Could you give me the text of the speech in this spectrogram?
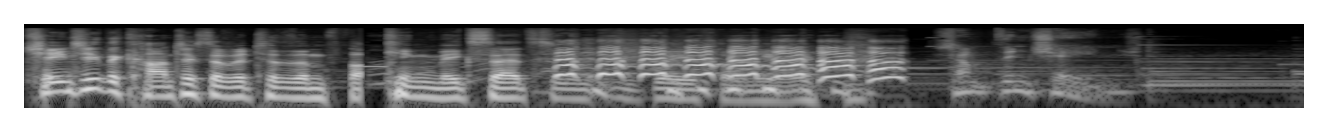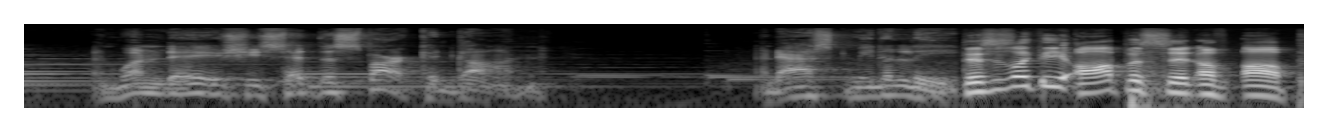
Changing the context of it to them fucking makes that seem way funnier. Something changed. And one day she said the spark had gone. and asked me to leave. This is like the opposite of up.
